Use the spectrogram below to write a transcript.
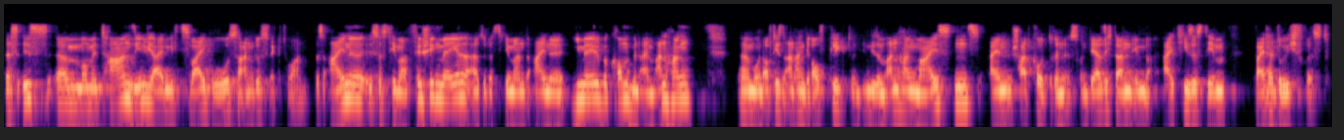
Das ist ähm, momentan sehen wir eigentlich zwei große Angriffsvektoren. Das eine ist das Thema Phishing Mail, also dass jemand eine E-Mail bekommt mit einem Anhang ähm, und auf diesen Anhang draufklickt und in diesem Anhang meistens ein Schadcode drin ist und der sich dann im IT-System weiter durchfrisst.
